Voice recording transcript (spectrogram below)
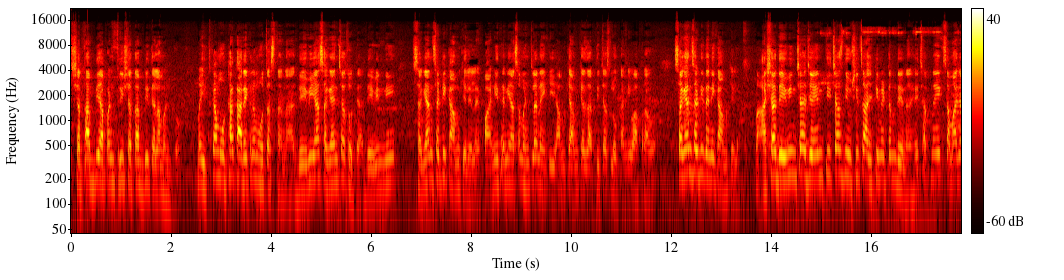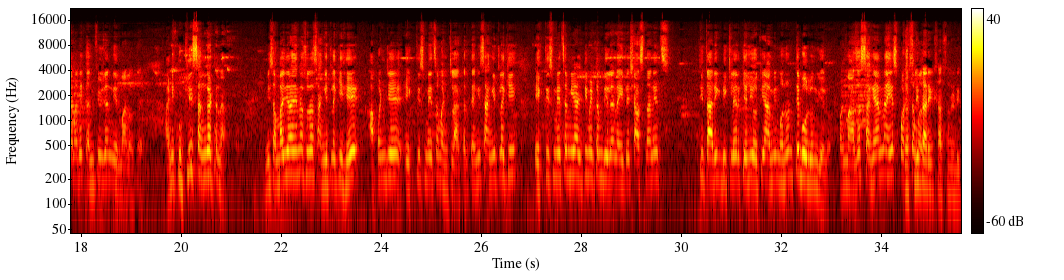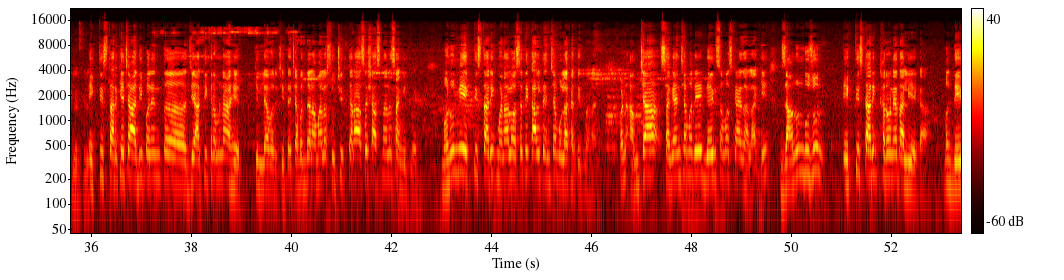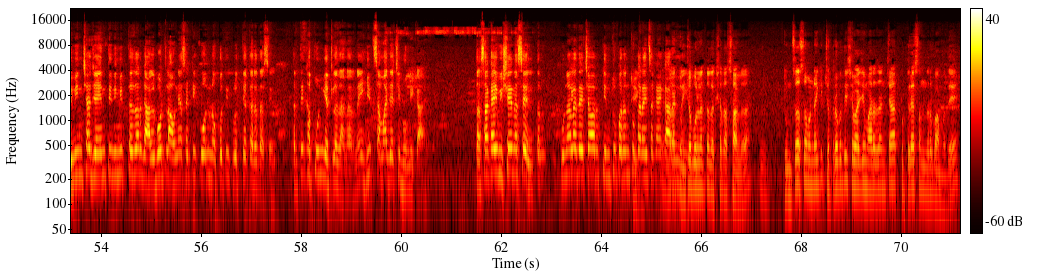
शताब्दी आपण त्रिशताब्दी त्याला म्हणतो. मग इतका मोठा कार्यक्रम होत असताना देवी ह्या सगळ्यांच्याच होत्या. देवींनी सगळ्यांसाठी काम केलेलं आहे. पाणी त्यांनी असं म्हटलं नाही की अमक्या अमक्या जातीच्याच लोकांनी वापरावं. सगळ्यांसाठी त्यांनी काम केलं. मग अशा देवींच्या जयंतीच्याच दिवशीचं अल्टिमेटम देणं ह्याच्यातनं एक समाजामध्ये कन्फ्युजन निर्माण होतं आहे आणि कुठली संघटना मी संभाजीराजेंना सुद्धा सांगितलं की हे आपण जे एकतीस मेचं म्हटलं तर त्यांनी सांगितलं की एकतीस मेचं मी अल्टिमेटम दिलं नाही ते शासनानेच ती तारीख डिक्लेअर केली होती आम्ही म्हणून ते बोलून गेलो. पण माझं सगळ्यांना हे स्पष्ट कसली मत तारीख शासनाने डिक्लेअर केली एकतीस तारखेच्या आधीपर्यंत जे अतिक्रमणं आहेत किल्ल्यावरची त्याच्याबद्दल आम्हाला सूचित करा असं शासनानं सांगितलं होतं. म्हणून मी एकतीस तारीख म्हणालो असं ते काल त्यांच्या मुलाखतीत म्हणाले. पण आमच्या सगळ्यांच्या मध्ये एक गैरसमज काय झाला की जाणून बुजून एकतीस तारीख ठरवण्यात आली आहे का? मग देवींच्या जयंतीनिमित्त जर गालबोट लावण्यासाठी कोण नको ती कृत्य करत असेल तर ते खपून घेतलं जाणार नाही. हीच समाजाची भूमिका आहे. तसा काही विषय नसेल तर कुणाला त्याच्यावर किंतु परंतु करायचं काय कारण नाही तुमच्या बोलण्यात लक्षात असं आलं. तुमचं असं म्हणणं आहे की छत्रपती शिवाजी महाराजांच्या कुत्र्या संदर्भामध्ये.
